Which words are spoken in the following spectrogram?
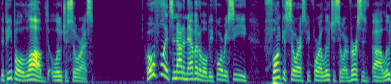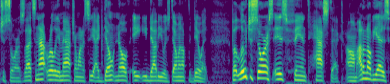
The people loved Luchasaurus. Hopefully, it's not inevitable before we see Funkasaurus before a Luchasaurus versus uh, Luchasaurus. That's not really a match I want to see. I don't know if AEW is dumb enough to do it. But Luchasaurus is fantastic. Um, I don't know if he has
